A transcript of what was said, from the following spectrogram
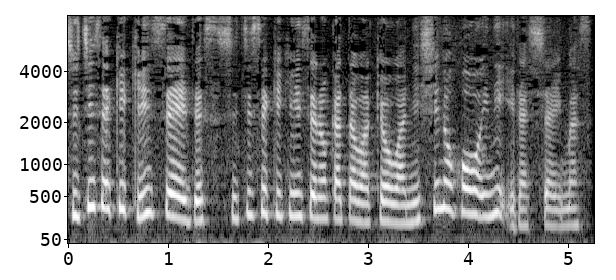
七石金星です。七石金星の方は今日は西の方位にいらっしゃいます。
